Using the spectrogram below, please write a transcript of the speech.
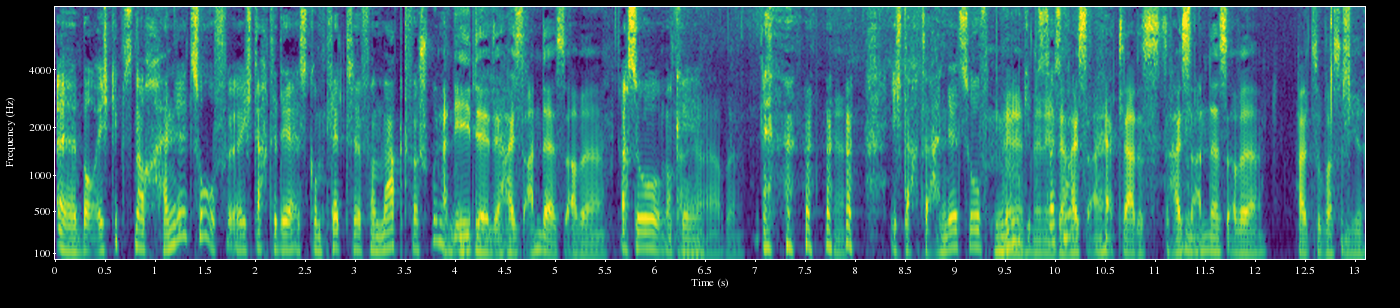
Äh, bei euch gibt es noch Handelshof. Äh, ich dachte, der ist komplett äh, vom Markt verschwunden. Ah, nee, der, der heißt anders, aber. Ach so, okay. Ja, aber, ja. ich dachte Handelshof. Hm, nee, gibt's nee, nee, der heißt, ja klar, das heißt hm. anders, aber halt sowas in hier.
